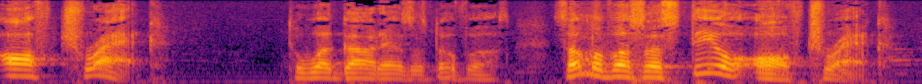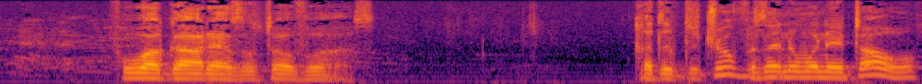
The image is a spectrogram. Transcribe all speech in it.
off track to what God has in store for us. Some of us are still off track for what God has in store for us. Because if the truth is anyone they're told,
